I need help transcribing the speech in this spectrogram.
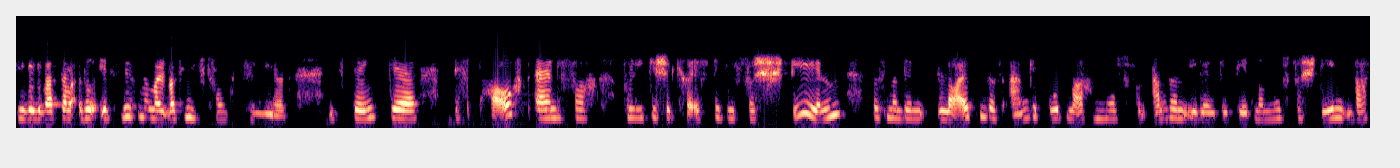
die wir gemacht haben. Also jetzt wissen wir mal, was nicht funktioniert. Ich denke, es braucht einfach politische Kräfte, die verstehen, dass man den Leuten das Angebot machen muss von anderen Identitäten. Man muss verstehen, was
